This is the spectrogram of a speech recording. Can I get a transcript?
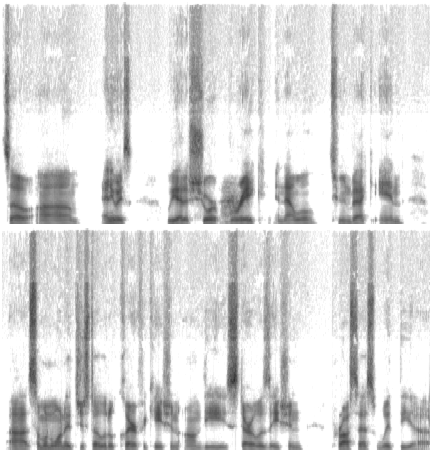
So, um, anyways, We had a short break, and now we'll tune back in. Uh, someone wanted just a little clarification on the sterilization process with the uh,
